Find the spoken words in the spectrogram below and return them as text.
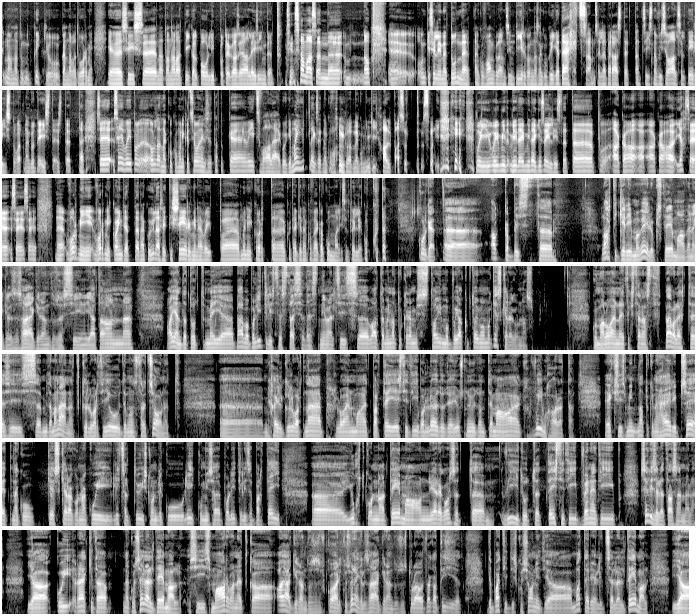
noh, nad on kõik ju kannavad vormi. Ja siis nad on alati igal pool lippudega seal esindatud. Ja samas on noh, ongi selline tunne, et nagu vangla on siin piirkonnas nagu kõige tähtsam, sellepärast et nad siis no visuaalselt eristuvad nagu teistest, et see, see võib olla nagu kommunikatsiooniliselt natuke veits vale, kuigi ma ei ütleks, et nagu vangla on nagu mingi halb asutus või, või, või midagi, midagi sellist, et äh, aga, aga jah, see, see, see äh, vormi, vormikandjate nagu ülefetišeerimine võib äh, mõnikord kuidagi nagu väga kummaliselt välja kukkuda. kuulge äh,, hakkab vist äh, lahti kerima veel üks teema venekeelses ajakirjanduses siin ja ta on äh, ajendatud meie päevapoliitilistest asjadest, nimelt siis äh, vaatame natukene, mis toimub või hakkab toimuma Keskerakonnas. kui ma loen näiteks tänast Päevalehte, siis äh, mida ma näen, et Kõlvarti jõudemonstratsioon, et äh, Mihhail Kõlvart näeb, loen ma, et partei Eesti tiib on löödud ja just nüüd on tema aeg võim haarata. ehk siis mind natukene häirib see, et nagu Keskerakonna kui lihtsalt ühiskondliku liikumise poliitilise partei äh, juhtkonna teema on järjekordselt äh, viidud, Eesti tiib, Vene tiib, sellisele tasemele. ja kui rääkida nagu sellel teemal, siis ma arvan, et ka ajakirjanduses, kohalikus venekeelses ajakirjanduses tulevad väga tõsised debatid, diskussioonid ja materjalid sellel teemal ja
